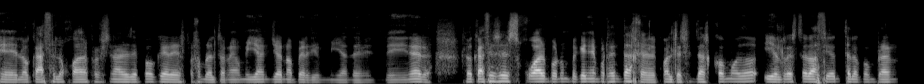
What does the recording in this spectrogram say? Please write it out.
eh, lo que hacen los jugadores profesionales de póker es, por ejemplo, el torneo millón, yo no perdí un millón de, dinero. Lo que haces es jugar por un pequeño porcentaje en el cual te sientas cómodo y el resto de la acción te lo compran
